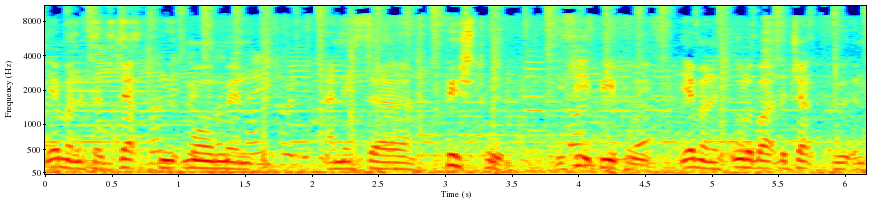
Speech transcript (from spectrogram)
yeah, man, it's a jackfruit moment and it's a fish talk. You see, people, yeah, man, it's all about the jackfruit and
